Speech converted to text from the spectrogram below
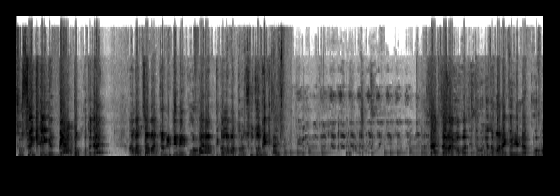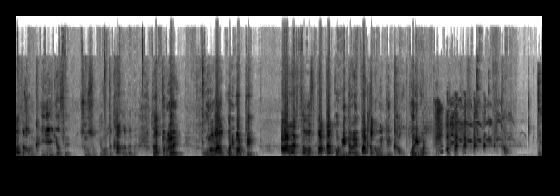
সুসুই খেয়ে গেল। বেয়ার দক্ষ থেকে আমার জামার জন্য ডিমের কুরমা রান্তি করলাম মাত্র সুতো দেখাইছে যাক জামাই বাবা যে তুমি কিন্তু মনে করি না কুরমা যখন খেয়েই গেছে। সুসুতে ও তো খাওয়া যাবে না। তা তুমি ওই কুরমার পরিবর্তে আর এক চামচ পাতা কপি নাও। এই পাতা কপি দিয়ে খাও পরিবর্তে। খাও। এই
